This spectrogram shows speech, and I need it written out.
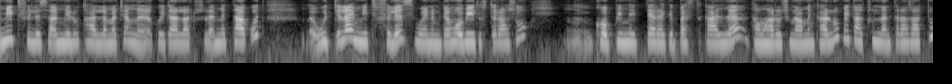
ميت فلس የሚሉት አለ። መቼም ኩዌት ያላችሁ ስለምታውቁት ውጭ ላይ ميت فلس ወይንም ደግሞ ቤት ውስጥ ራሱ ኮፒ የሚደረግበት ካለ ተማሪዎች ምናምን ካሉ ቤታችሁ እናንተ ራሳችሁ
